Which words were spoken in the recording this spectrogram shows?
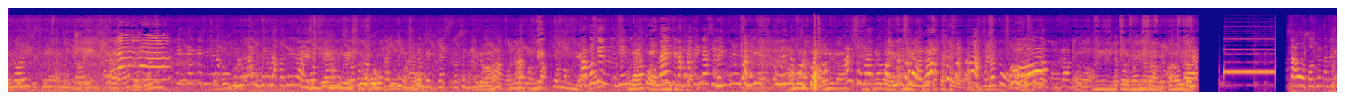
niya, sila yung sila yung sila yung ballpoint. Ay, sumat mo, yung sumat na. Ah, wala to. Oo. Ang motor na ginagamit ko na without Sa auto, yun na din.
